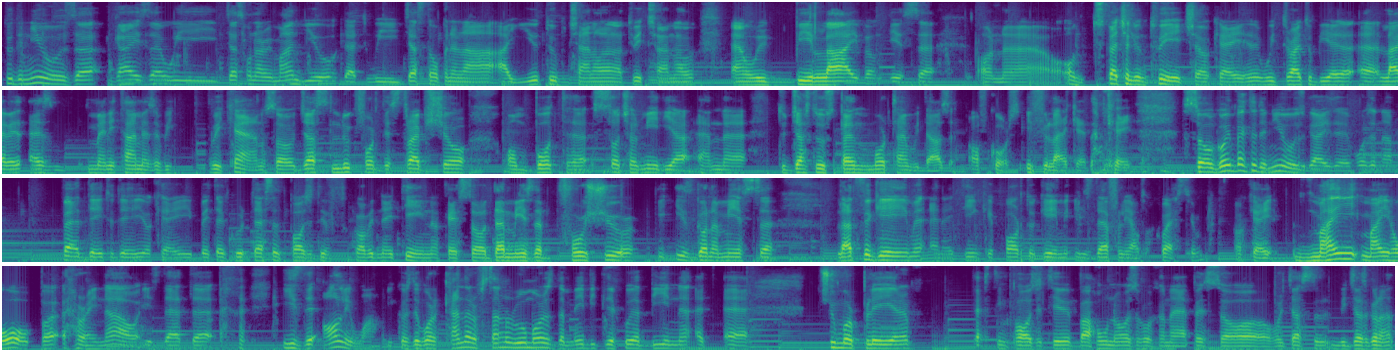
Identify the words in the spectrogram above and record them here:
to the news, uh, guys, uh, we just want to remind you that we just opened a, a, YouTube channel, a Twitch channel, and we'll be live on this. Uh, on uh, on especially on Twitch. Okay, we try to be uh, uh, live as many times as we we can. So just look for the Stripe Show on both uh, social media and uh, to just to spend more time with us, of course, if you like it. Okay. So going back to the news, guys, it wasn't a bad day today. Okay, Bentancur tested positive COVID nineteen. Okay, so that means that for sure he's gonna miss. Uh, Lazio game and I think a Porto game is definitely out of question. Okay, my my hope right now is that uh, he's the only one because there were kind of some rumors that maybe there could have been a, a two more player testing positive, but who knows what's gonna happen. So we're just we're just gonna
